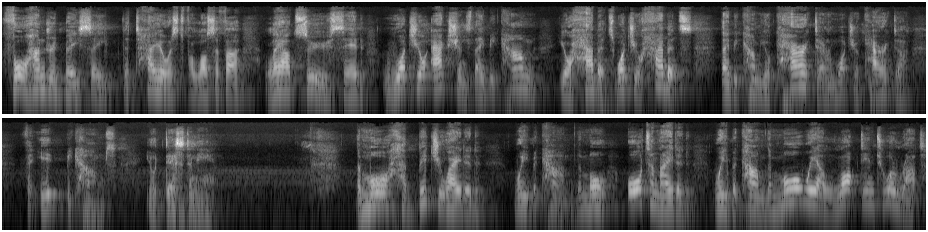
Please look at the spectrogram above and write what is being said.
400 BC, the Taoist philosopher Lao Tzu said, Watch your actions, they become your habits. What's your habits, they become your character, and watch your character, for it becomes your destiny. The more habituated we become, the more automated we become, the more we are locked into a rut,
